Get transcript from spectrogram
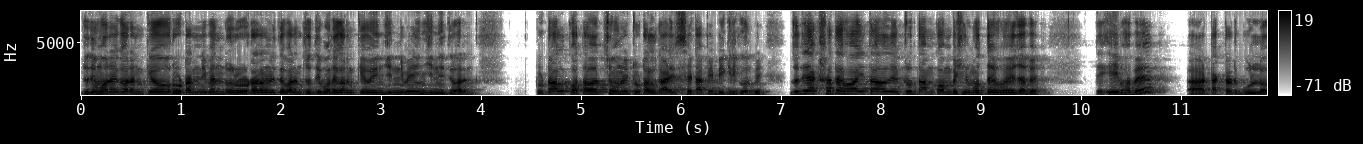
যদি মনে করেন কেউ রোটার নেবেন, তো রোটারও নিতে পারেন। যদি মনে করেন কেউ ইঞ্জিন নেবেন ইঞ্জিন নিতে পারেন। টোটাল কথা হচ্ছে, উনি টোটাল গাড়ির সেট বিক্রি করবে। যদি একসাথে হয়, তাহলে একটু দাম কম বেশির মধ্যে হয়ে যাবে। তো এইভাবে ট্রাক্টরগুলো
